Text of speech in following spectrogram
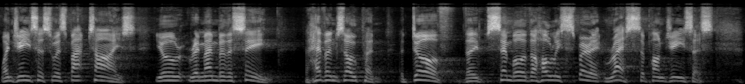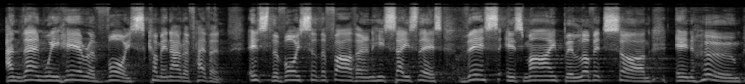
When Jesus was baptized, you'll remember the scene. The heavens open, a dove, the symbol of the Holy Spirit, rests upon Jesus. And then we hear a voice coming out of heaven. It's the voice of the Father, and he says this This is my beloved Son, in whom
